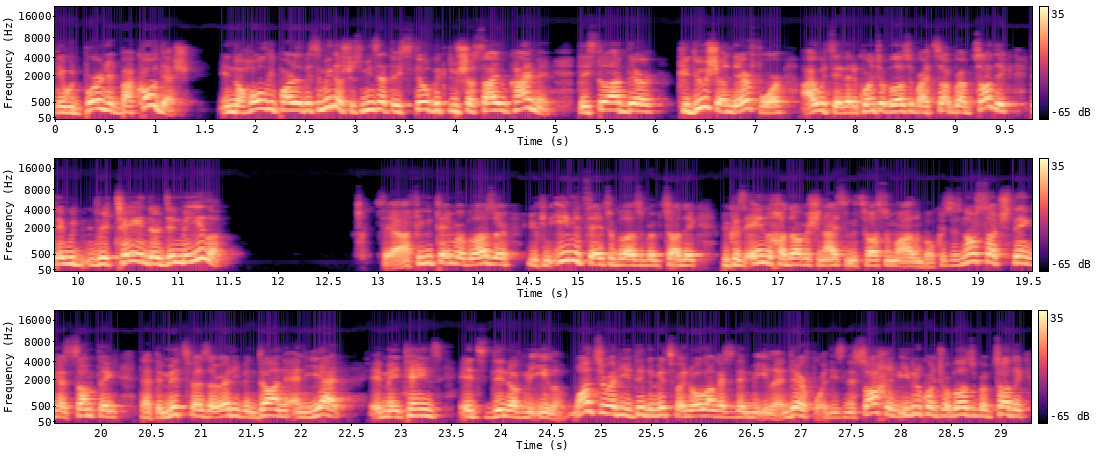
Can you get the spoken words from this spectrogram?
they would burn it bakodesh in the holy part of the Beis Hamikdash, which means that they still bikdusha sayu kaime. They still have their kedusha, and therefore, I would say that according to Abelazar Bar Tzadik, they would retain their din meila. Say afilu teim Rabbi you can even say it's Rabbi Lazar Bar Tzadik because ein l'chadav v'shenais mitzvah because there's no such thing as something that the mitzvah has already been done, and yet it maintains its din of Me'ila. Once already you did the mitzvah, it no longer has a din Me'ila. And therefore, these Nisachim, even according to Rabbi Elazar Tzaddik,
